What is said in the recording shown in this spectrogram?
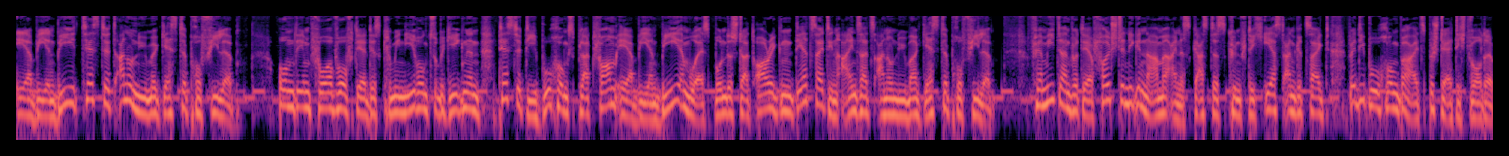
Airbnb testet anonyme Gästeprofile. Um dem Vorwurf der Diskriminierung zu begegnen, testet die Buchungsplattform Airbnb im US-Bundesstaat Oregon derzeit den Einsatz anonymer Gästeprofile. Vermietern wird der vollständige Name eines Gastes künftig erst angezeigt, wenn die Buchung bereits bestätigt wurde.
